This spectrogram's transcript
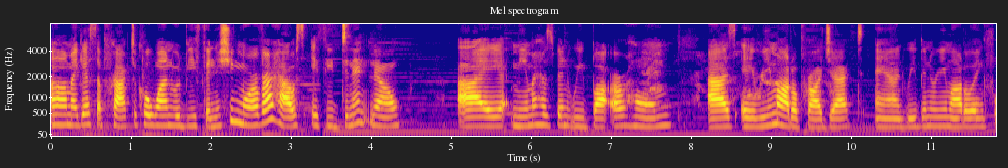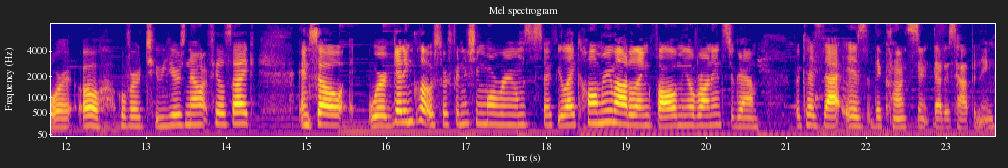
um, I guess a practical one would be finishing more of our house. If you didn't know, I, me and my husband, we bought our home as a remodel project, and we've been remodeling for oh over two years now. It feels like. And so we're getting close. We're finishing more rooms. So if you like home remodeling, follow me over on Instagram because that is the constant that is happening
